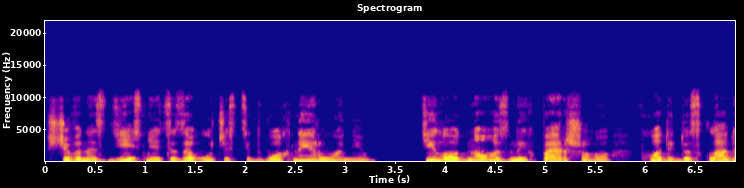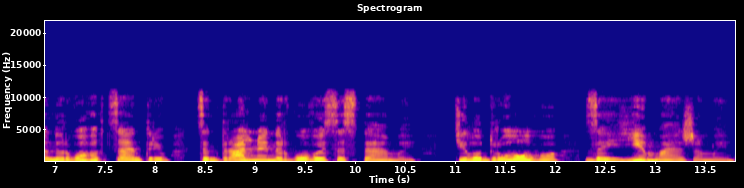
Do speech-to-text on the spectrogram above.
що вона здійснюється за участі двох нейронів. Тіло одного з них першого входить до складу нервових центрів центральної нервової системи, тіло другого за її межами.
